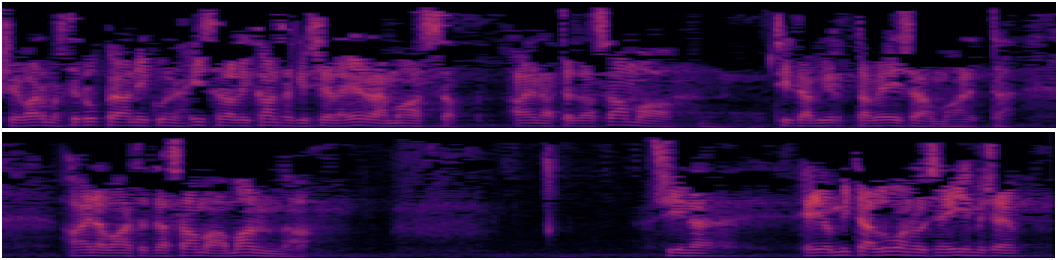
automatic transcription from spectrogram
Se varmasti rupeaa niin kuin Israelin kansakin siellä erämaassa aina tätä samaa, sitä virta veisaamaan, että aina vaan tätä samaa mannaa. Siinä ei ole mitään luonnollisen ihmisen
